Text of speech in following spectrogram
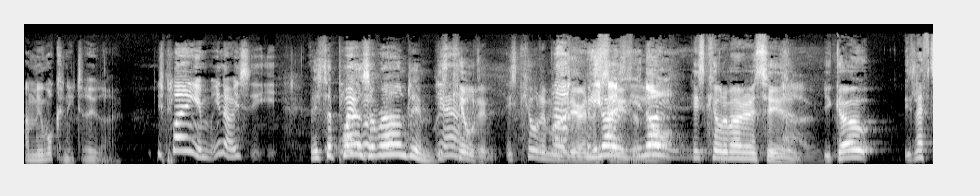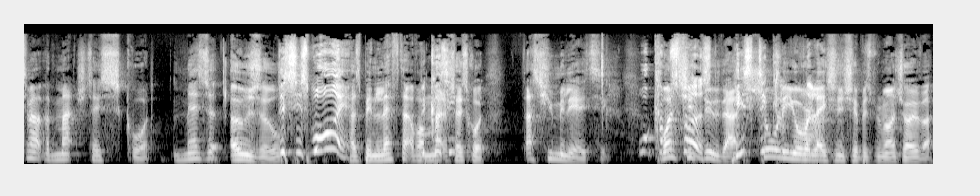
I mean, what can he do though? He's playing him. You know, he's. he- It's the players Wait, wait, around him. He's Yeah. killed him. He's killed him earlier in the you know- season. you know- he's killed him earlier in the season. No. You go. He's left him out of the match day squad. Mesut Ozil This is why has been left out of our Because match he- day squad. That's humiliating. What comes Once first? you do that, His surely decla- your No. relationship is pretty much over.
